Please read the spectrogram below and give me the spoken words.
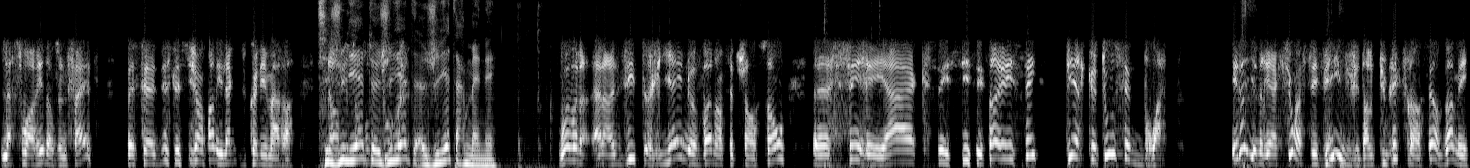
la soirée dans une fête? Ben, c'est si j'entends les lacs du Connemara. C'est Juliette, Juliette, Juliette Armanet. Oui, voilà. Alors, elle dit rien ne va dans cette chanson. Euh, c'est réac, c'est ci, c'est ça, et c'est pire que tout, c'est de droite. Et là, il y a une réaction assez vive dans le public français en disant, mais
